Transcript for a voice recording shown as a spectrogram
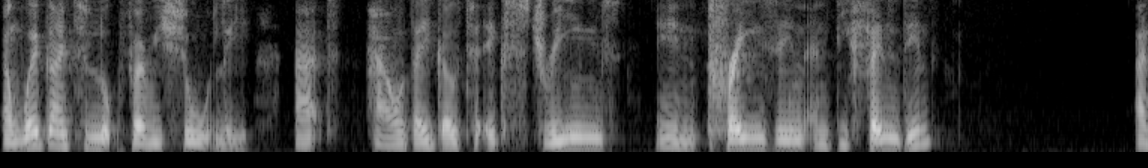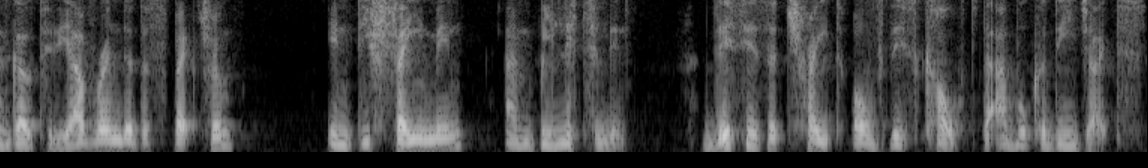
And we're going to look very shortly at how they go to extremes in praising and defending, and go to the other end of the spectrum in defaming and belittling. This is a trait of this cult, the Abu Khadijites.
